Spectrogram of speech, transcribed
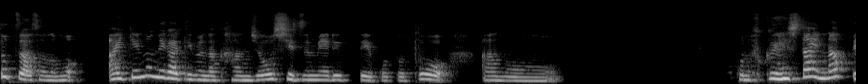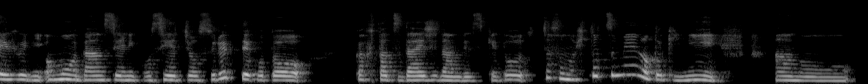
1つはそのも相手のネガティブな感情を鎮めるっていうこととあのこの復縁したいなっていうふうに思う男性にこう成長するっていうことが2つ大事なんですけどじゃあその1つ目の時にあの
